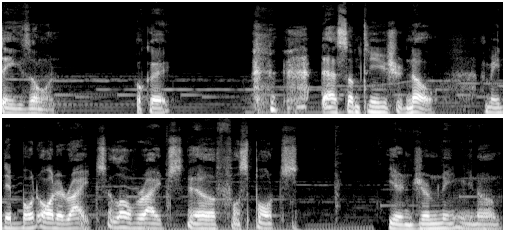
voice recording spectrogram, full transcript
DAZN. Okay? That's something you should know. I mean, they bought all the rights, a lot of rights uh, for sports here in Germany, you know,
